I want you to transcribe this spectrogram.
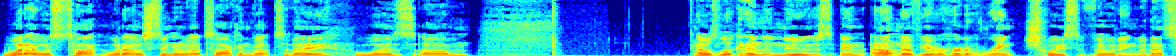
what I was talk what I was thinking about talking about today was um, I was looking in the news, and I don't know if you ever heard of ranked choice voting, but that's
